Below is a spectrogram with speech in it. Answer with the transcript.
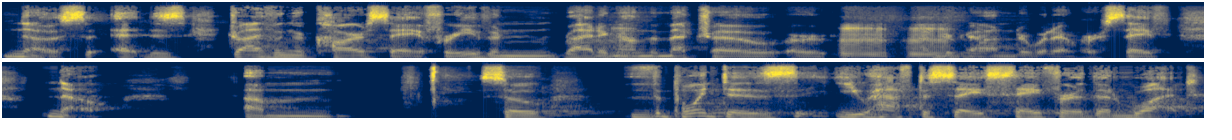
No. Uh, is driving a car safe or even riding mm-hmm. on the metro or mm-hmm. underground or whatever safe? No. Um, so the point is, you have to say safer than what?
